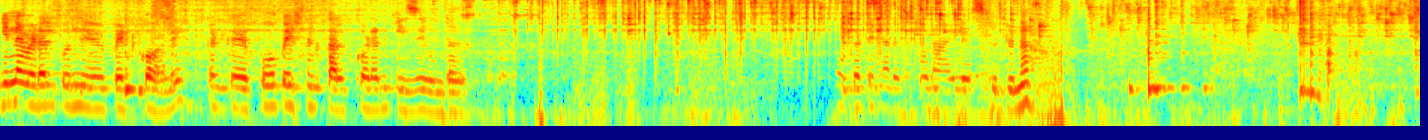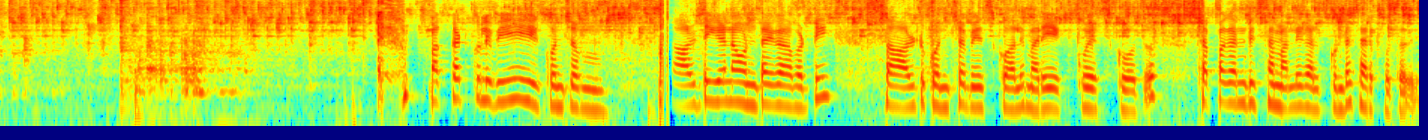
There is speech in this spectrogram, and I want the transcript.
గిన్నె వెడల్పుంది పెట్టుకోవాలి. ఇక్కడికి పోపు వేసినట్టు కలుపుకోవడానికి ఈజీగా ఉంటుంది. ఒకటిన్నర స్పూన్ ఆయిల్ వేసుకుంటున్నా. పక్కట్కులు ఇవి కొంచెం సాల్టీగానే ఉంటాయి కాబట్టి సాల్ట్ కొంచెం వేసుకోవాలి మరీ ఎక్కువ వేసుకోవద్దు. చప్పగా అనిపిస్తే మళ్ళీ కలుపుకుంటే సరిపోతుంది.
